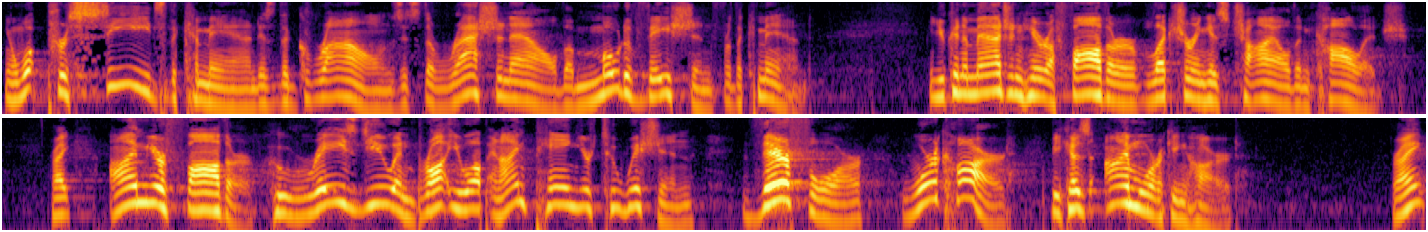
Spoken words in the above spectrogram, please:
You know, what precedes the command is the grounds, it's the rationale, the motivation for the command. You can imagine here a father lecturing his child in college, right? I'm your father who raised you and brought you up, and I'm paying your tuition. Therefore, work hard because I'm working hard. Right?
